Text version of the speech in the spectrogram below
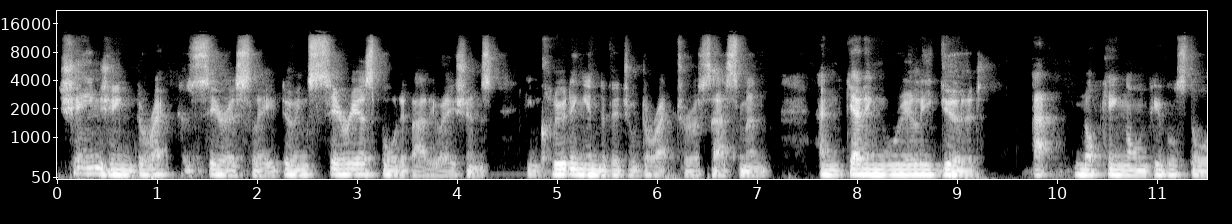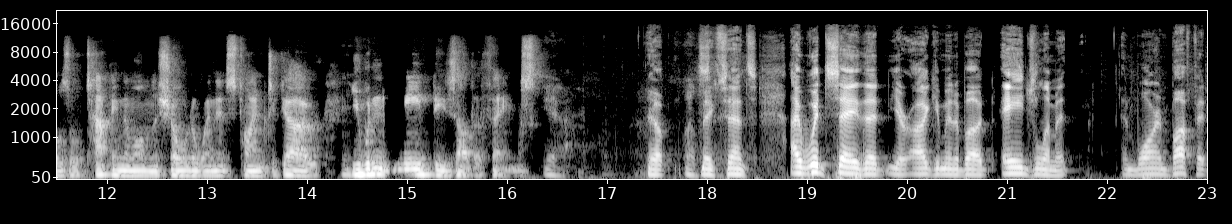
changing directors seriously, doing serious board evaluations, including individual director assessment, and getting really good at knocking on people's doors or tapping them on the shoulder when it's time to go. Mm-hmm. You wouldn't need these other things. Yeah. Yep. Well Makes sense. I would say that your argument about age limit and Warren Buffett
